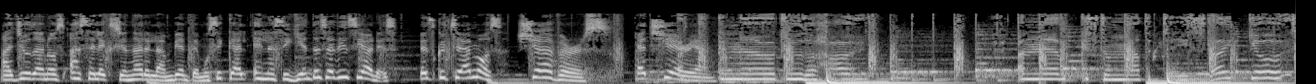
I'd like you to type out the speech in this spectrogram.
Ayúdanos a seleccionar el ambiente musical en las siguientes ediciones. Escuchemos Shivers, Ed Sheeran. to. I never kissed a mouth that tastes like yours.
